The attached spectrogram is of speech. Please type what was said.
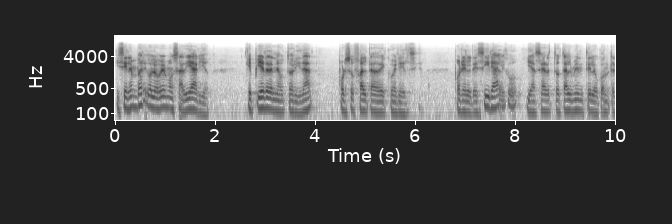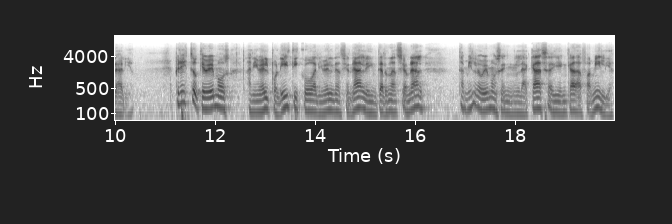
Y sin embargo lo vemos a diario, que pierden autoridad por su falta de coherencia, por el decir algo y hacer totalmente lo contrario. Pero esto que vemos a nivel político, a nivel nacional e internacional, también lo vemos en la casa y en cada familia.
